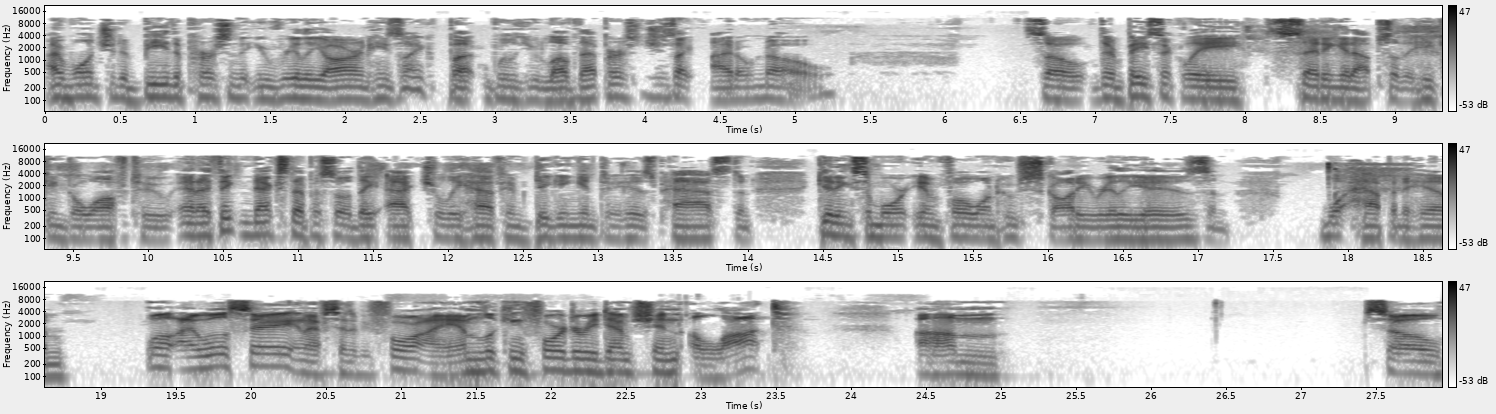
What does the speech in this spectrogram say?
I want you to be the person that you really are. And he's like, but will you love that person? She's like, I don't know. So they're basically setting it up so that he can go off to, and I think next episode they actually have him digging into his past and getting some more info on who Scotty really is and what happened to him. Well, I will say, and I've said it before, I am looking forward to Redemption a lot. Um, so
